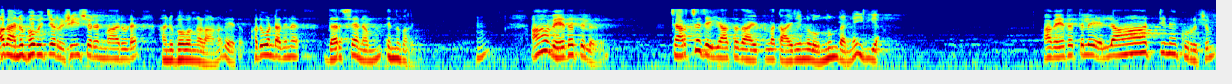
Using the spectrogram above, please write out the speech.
അതനുഭവിച്ച ഋഷീശ്വരന്മാരുടെ അനുഭവങ്ങളാണ് വേദം. അതുകൊണ്ട് അതിന് ദർശനം എന്ന് പറയും. ആ വേദത്തിൽ ചർച്ച ചെയ്യാത്തതായിട്ടുള്ള കാര്യങ്ങളൊന്നും തന്നെ ഇല്ല. ആ വേദത്തിൽ എല്ലാറ്റിനെക്കുറിച്ചും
